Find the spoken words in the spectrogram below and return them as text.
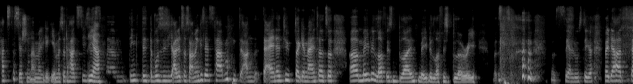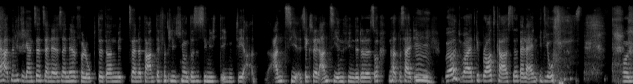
Hat es das ja schon einmal gegeben. Also da hat es dieses Ja. ähm, Ding, wo sie sich alle zusammengesetzt haben und der, der eine Typ da gemeint hat, so, "Uh, maybe love isn't blind, maybe love is blurry. Das ist sehr lustiger, weil der hat, der hat nämlich die ganze Zeit seine, seine Verlobte dann mit seiner Tante verglichen und dass er sie nicht irgendwie anzie sexuell anziehend findet oder so und hat das halt irgendwie Mm. worldwide gebroadcastet, weil er ein Idiot ist. Und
